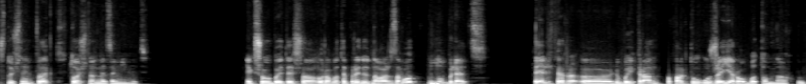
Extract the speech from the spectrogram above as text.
штучний інтелект точно не замінить. Якщо ви боїтесь, що роботи прийдуть на ваш завод, ну, блядь. Тельфер, е, любий кран, по факту, уже є роботом, нахуй.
